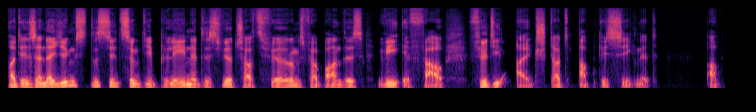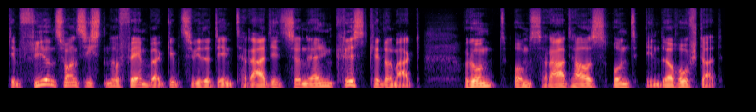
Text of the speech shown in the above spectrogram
hat in seiner jüngsten Sitzung die Pläne des Wirtschaftsförderungsverbandes WFV für die Altstadt abgesegnet. Ab dem 24. November gibt's wieder den traditionellen Christkindlmarkt rund ums Rathaus und in der Hofstadt.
